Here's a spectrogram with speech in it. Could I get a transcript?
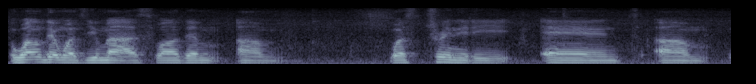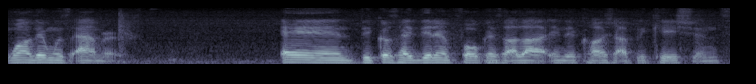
one of them was UMass, one of them um, was Trinity, and um, one of them was Amherst. And because I didn't focus a lot in the college applications,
